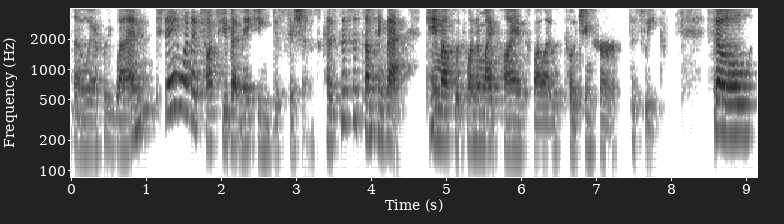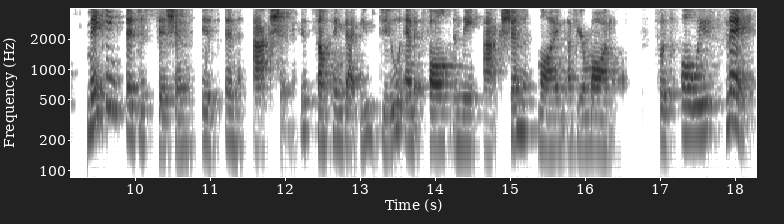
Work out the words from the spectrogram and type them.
Hello, everyone. Today I want to talk to you about making decisions because this is something that came up with one of my clients while I was coaching her this week. So, making a decision is an action, it's something that you do and it falls in the action line of your model. So, it's always an A.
